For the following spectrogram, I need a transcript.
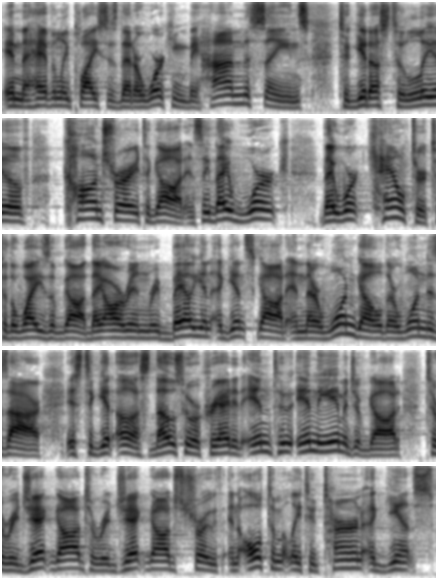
in the heavenly places that are working behind the scenes to get us to live contrary to God. And see, they work they work counter to the ways of God. They are in rebellion against God, and their one goal, their one desire is to get us, those who are created into in the image of God, to reject God, to reject God's truth, and ultimately to turn against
